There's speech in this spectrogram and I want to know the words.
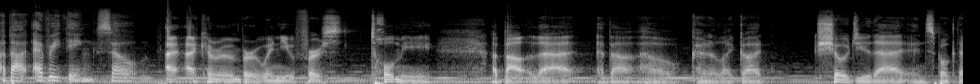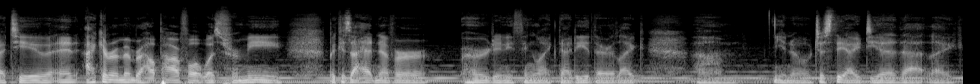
about everything, so I, I can remember when you first told me about that, about how kind of like God showed you that and spoke that to you. And I can remember how powerful it was for me because I had never heard anything like that either. Like, um, you know, just the idea that like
